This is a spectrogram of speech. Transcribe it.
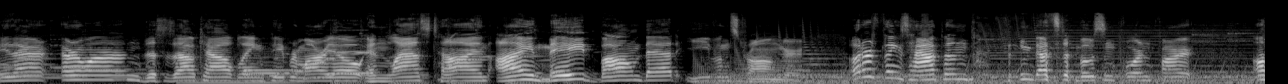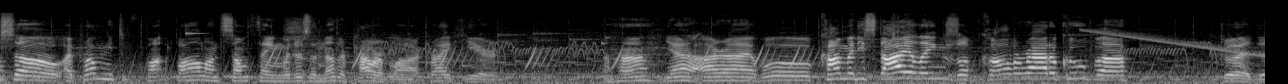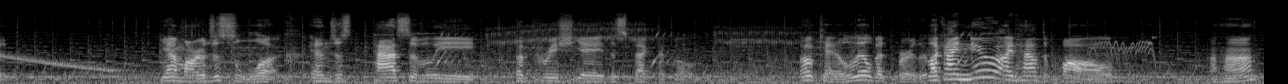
Hey there, everyone! This is raocow playing Paper Mario, and last time I made Bombette even stronger. Other things happened, I think that's the most important part. Also, I probably need to fa fall on something where there's another power block right here. Uh-huh, yeah, alright, whoa, comedy stylings of Kolorado Koopa! Good. Yeah, Mario, just look and just passively appreciate the spectacle. Okay, a little bit further. Like, I knew I'd have to fall. Uh-huh.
